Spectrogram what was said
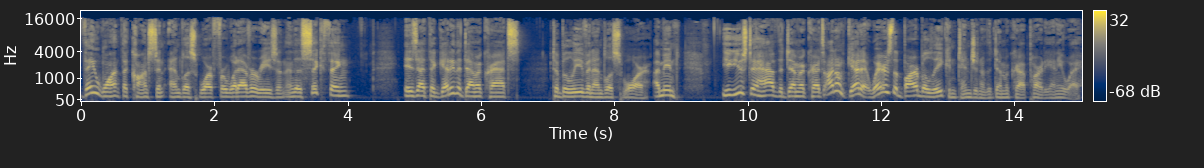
They want the constant, endless war for whatever reason. And the sick thing is that they're getting the Democrats to believe in endless war. I mean, you used to have the Democrats. I don't get it. Where's the Barbara Lee contingent of the Democrat Party anyway?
